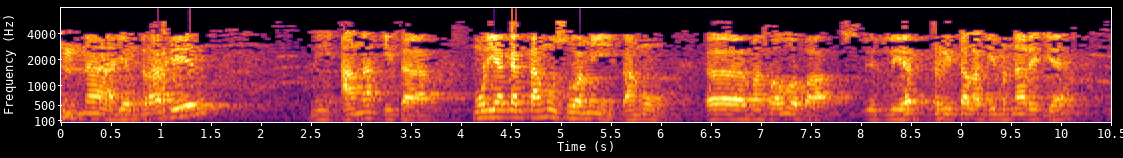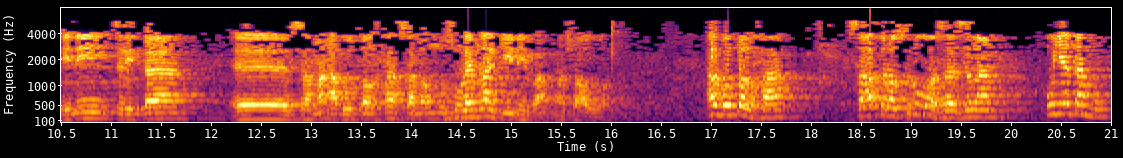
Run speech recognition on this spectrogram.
Nah, yang terakhir nih anak kita muliakan tamu suami, tamu. E, Masya Allah Pak, lihat cerita lagi menarik ya. Ini cerita e, sama Abu Talha sama Ummu Sulaim lagi nih Pak, Masya Allah. Abu Talha saat Rasulullah SAW punya tamu,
